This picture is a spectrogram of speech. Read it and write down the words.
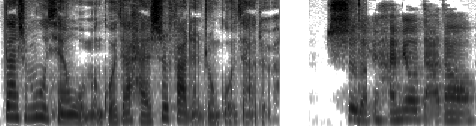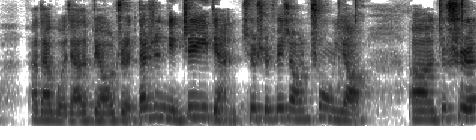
但是目前我们国家还是发展中国家，对吧？是的，还没有达到发达国家的标准，但是你这一点确实非常重要。呃，就是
